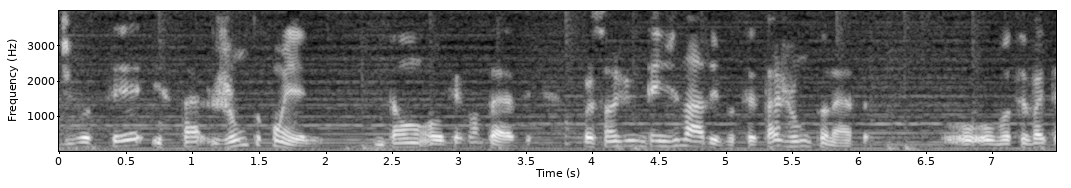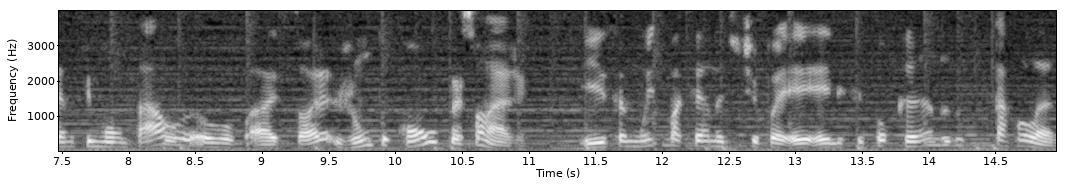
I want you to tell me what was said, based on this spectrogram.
De você estar junto com ele. Então o que acontece? O personagem não entende nada e você tá junto nessa. Ou você vai tendo que montar o- a história junto com o personagem. E isso é muito bacana de tipo, ele se tocando do que tá rolando.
